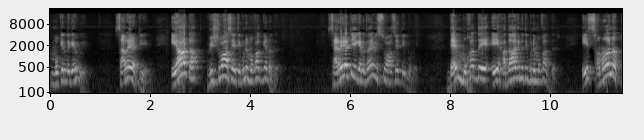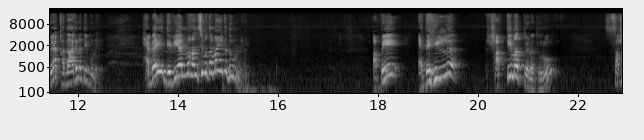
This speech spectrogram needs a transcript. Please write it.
මොකෙන්ද ගැහුවේ? සැරයටියෙන්. එයාටත් විශ්වාසය තිබුණේ මොකක් ගැනද? සැරයටිය ගැන තමයි විශ්වාසය තිබුණේ. දැන් මොකද්ද ඒ හදාගෙන තිබුණේ මොකද්ද? ඒ සමානත්වයක් හදාගෙන තිබුණේ. හැබැයි දෙවියන් වහන්සේම තමයි ඒක දුන්නේ. අපේ ඇදහිල්ල ශක්තිමත් වෙන තුරු සහ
